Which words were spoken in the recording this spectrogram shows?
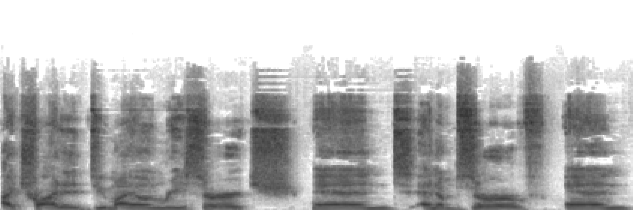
I try to do my own research and and observe and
